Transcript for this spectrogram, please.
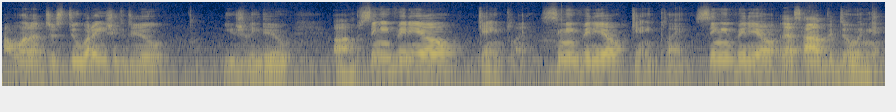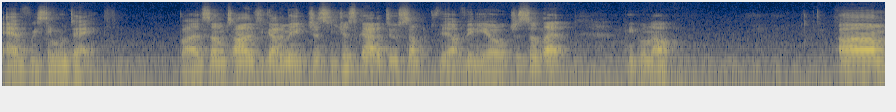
I want to just do what I usually do, usually do, um, singing video, gameplay. Singing video, gameplay. Singing video, that's how I've been doing it every single day. But sometimes you gotta make, just you just gotta do some a video just to let people know. Um,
